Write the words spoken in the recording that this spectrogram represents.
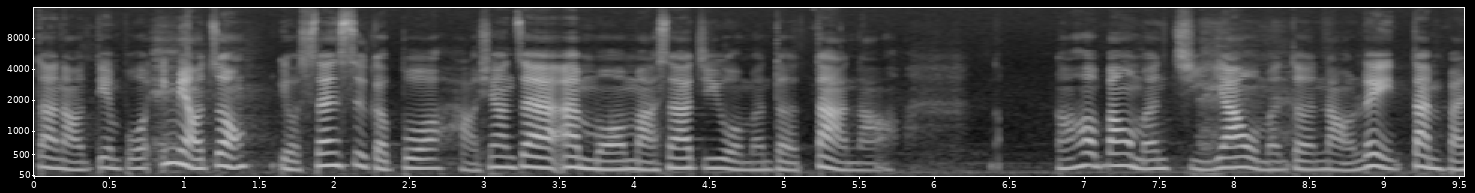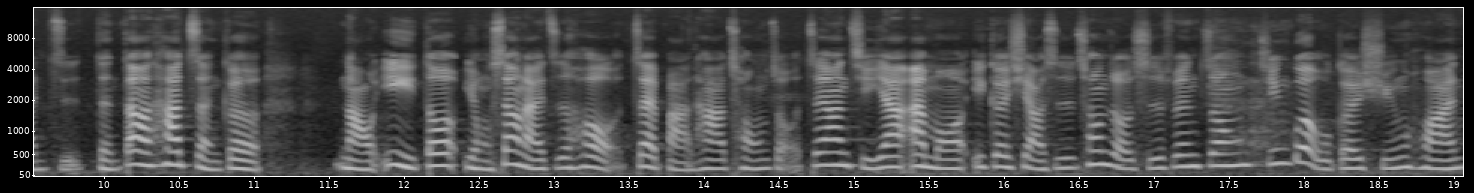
大脑电波一秒钟有三四个波，好像在按摩、马杀鸡我们的大脑，然后帮我们挤压我们的脑内蛋白质，等到它整个。脑液都涌上来之后，再把它冲走，这样挤压按摩一个小时，冲走十分钟，经过五个循环，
